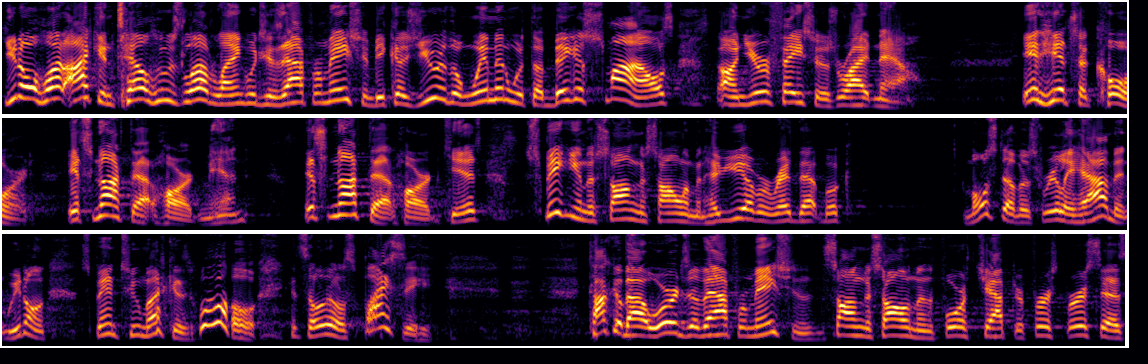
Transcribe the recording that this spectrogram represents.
You know what? I can tell whose love language is affirmation because you are the women with the biggest smiles on your faces right now. It hits a chord. It's not that hard, men. It's not that hard, kids. Speaking of the Song of Solomon, have you ever read that book? Most of us really haven't. We don't spend too much because, whoa, it's a little spicy. Talk about words of affirmation. The Song of Solomon, the fourth chapter, first verse says,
